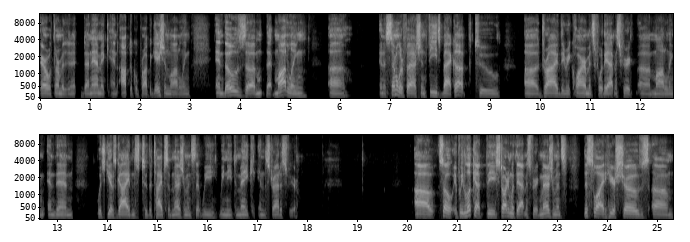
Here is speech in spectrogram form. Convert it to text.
aerothermodynamic and optical propagation modeling. And those um, that modeling uh, in a similar fashion feeds back up to uh, drive the requirements for the atmospheric uh, modeling and then which gives guidance to the types of measurements that we, we need to make in the stratosphere. Uh, so if we look at the, starting with the atmospheric measurements, this slide here shows um,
